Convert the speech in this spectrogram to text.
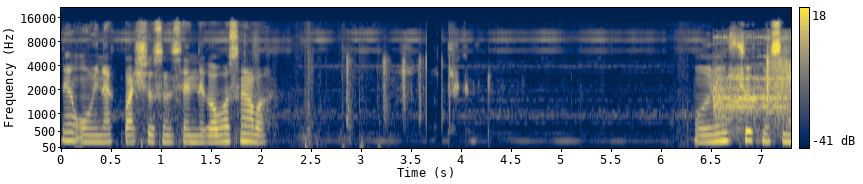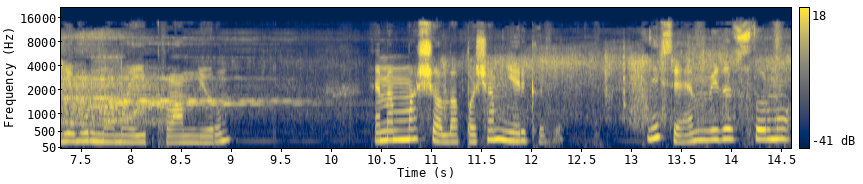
Ne oynak başlasın senin de kafasına bak. Oyunumuz çökmesin diye vurmamayı planlıyorum. Hemen maşallah paşam yeri kırdı. Neyse hem Wither Storm'u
